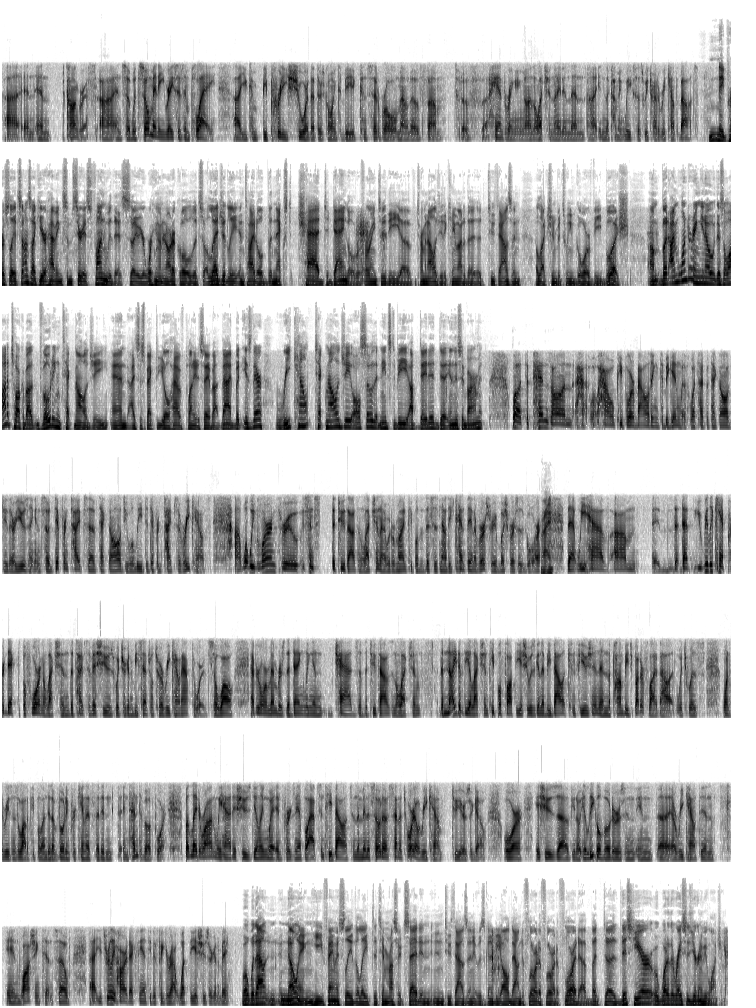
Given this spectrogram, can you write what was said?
uh, and and Congress. Uh, and so, with so many races in play, uh, you can be pretty sure that there's going to be a considerable amount of um, sort of uh, hand wringing on election night and then uh, in the coming weeks as we try to recount the ballots. Nate, personally, it sounds like you're having some serious fun with this. So you're working on an article that's allegedly entitled The Next Chad to Dangle, referring to the uh, terminology that came out of the uh, 2000 election between Gore v. Bush. Um, but I'm wondering, you know, there's a lot of talk about voting technology, and I suspect you'll have plenty to say about that. But is there recount technology also that needs to be updated uh, in this environment? Well, it depends on how, how, people are balloting to begin with, what type of technology they're using. And so different types of technology will lead to different types of recounts. Uh, what we've learned through, since the 2000 election, I would remind people that this is now the 10th anniversary of Bush versus Gore, right. that we have um, that, that you really can't predict before an election the types of issues which are going to be central to a recount afterwards. So while everyone remembers the dangling and chads of the 2000 election, the night of the election, people thought the issue was going to be ballot confusion and the Palm Beach butterfly ballot, which was one of the reasons a lot of people ended up voting for candidates they didn't intend to vote for. But later on, we had issues dealing with, for example, absentee ballots in the Minnesota senatorial recount two years ago, or issues of you know illegal voters in, in uh, a recount in in Washington. So uh, it's really hard ex ante to figure out what the issues are going to be. Well, without knowing, he famously, the late Tim Russert said in, in 2000, it was going to be all down to Florida, Florida, Florida. But uh, this year, what are the races you're going to be watching?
